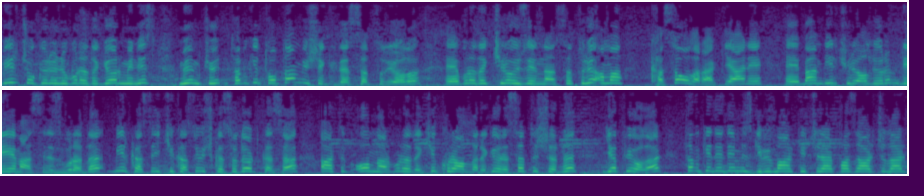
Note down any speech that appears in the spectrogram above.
birçok ürünü burada görmeniz mümkün. Tabii ki toptan bir şekilde satılıyor. Ee, burada kilo üzerinden satılıyor ama kasa olarak yani e, ben bir kilo alıyorum diyemezsiniz burada. Bir kasa, iki kasa, üç kasa, dört kasa artık onlar buradaki kurallara göre satışlarını yapıyorlar. Tabii ki dediğimiz gibi marketçiler, pazarcılar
